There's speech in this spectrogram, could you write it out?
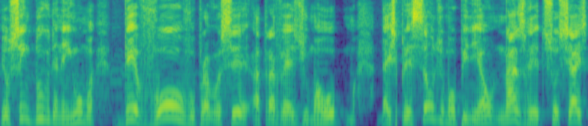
eu sem dúvida nenhuma devolvo para você através de uma- da expressão de uma opinião nas redes sociais,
